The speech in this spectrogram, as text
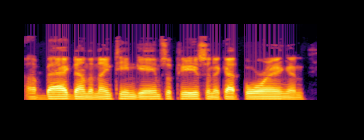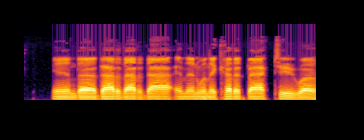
uh, bagged on the 19 games apiece, and it got boring and and uh, da da da da da. And then when they cut it back to uh,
